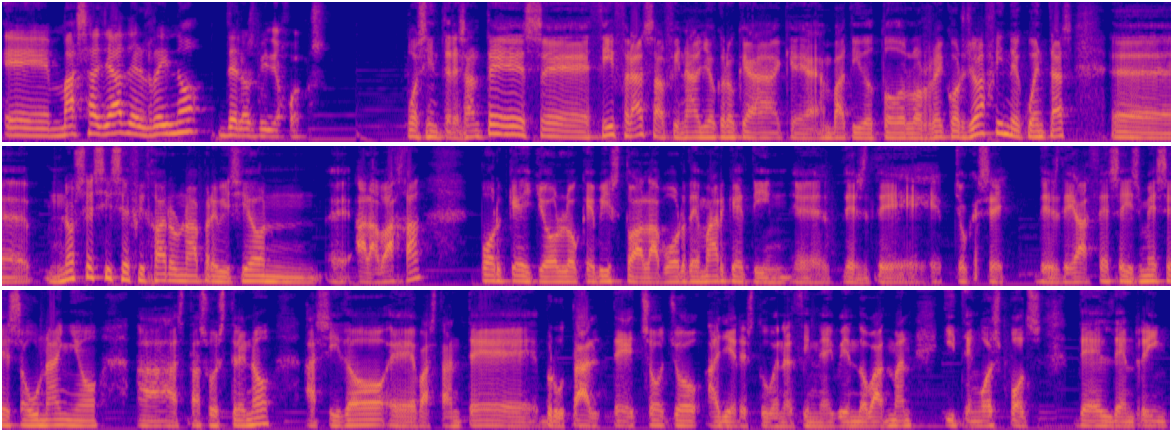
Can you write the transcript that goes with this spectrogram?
eh, más allá del reino de los videojuegos. Pues interesantes eh, cifras, al final yo creo que, han batido todos los récords. Yo a fin de cuentas, no sé si se fijaron una previsión a la baja, porque yo lo que he visto a labor de marketing desde, yo qué sé, desde hace seis meses o un año hasta su estreno ha sido bastante brutal. De hecho, yo ayer estuve en el cine viendo Batman y tengo spots de Elden Ring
